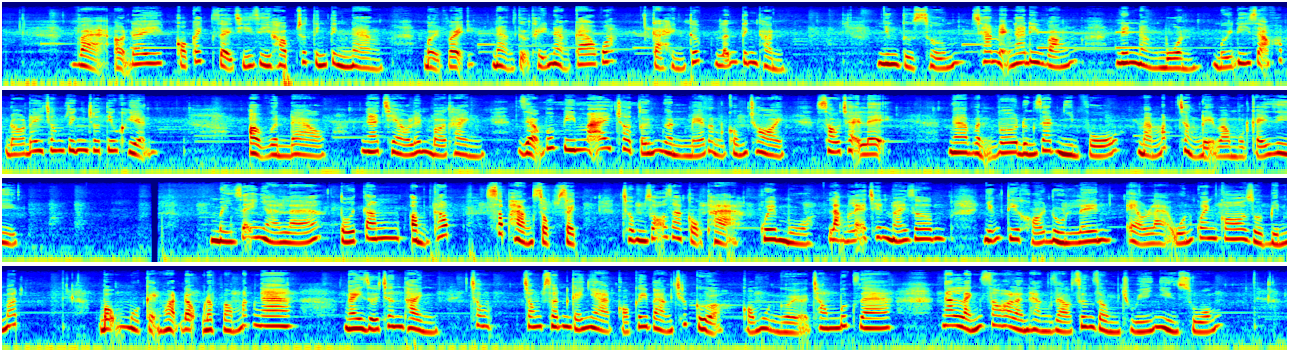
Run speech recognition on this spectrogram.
Và ở đây có cách giải trí gì hợp cho tính tình nàng? Bởi vậy nàng tự thấy nàng cao quá Cả hình thức lẫn tinh thần. Nhưng từ sớm cha mẹ Nga đi vắng Nên nàng buồn mới đi dạo khắp đó đây trong dinh cho tiêu khiển. Ở vườn đào Nga trèo lên bờ thành Dẻo bước đi mãi cho tới gần mé gần cống tròi. Sau chạy lệ Nga vẫn vơ đứng ra nhìn phố Mà mắt chẳng để vào một cái gì. Mấy dãy nhà lá Tối tăm, ẩm thấp Sắp hàng sộc sạch Trông rõ ra cầu thả, quê mùa Lặng lẽ trên mái rơm Những tia khói đùn lên ẻo lả uốn quanh co rồi biến mất. Bỗng một cảnh hoạt động đập vào mắt Nga Ngay dưới chân thành Trong trong sân cái nhà có cây bàng trước cửa, Có một người ở trong bước ra. Nga lánh sau lần hàng rào xương rồng chú ý nhìn xuống.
